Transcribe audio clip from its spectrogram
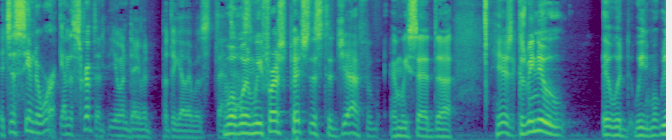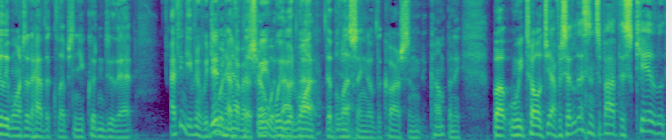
it just seemed to work. And the script that you and David put together was fantastic. Well, when we first pitched this to Jeff, and we said, uh, "Here's," because we knew it would. We really wanted to have the clips, and you couldn't do that. I think even if we didn't have, have show we, we would want the blessing of the Carson company. But when we told Jeff, I said, "Listen, it's about this kid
